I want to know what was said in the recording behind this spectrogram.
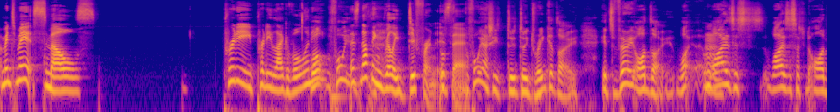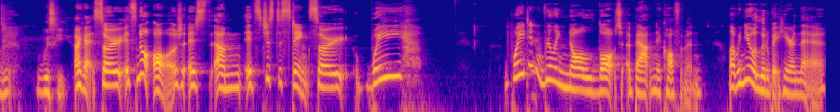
I mean, to me, it smells pretty pretty Lagavulin. Well, before we- there's nothing really different, is there? Before we actually do, do drink it though, it's very odd though. Why Hmm. why is this why is this such an odd whiskey? Okay, so it's not odd. It's um, it's just distinct. So we we didn't really know a lot about Nick Offerman. Like we knew a little bit here and there.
